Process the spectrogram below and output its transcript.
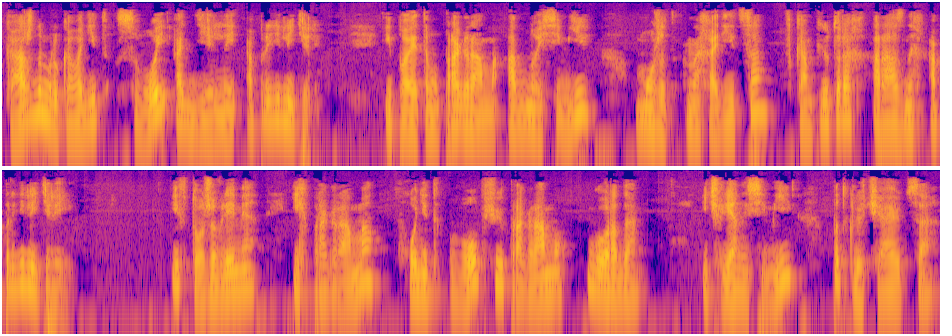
Каждым руководит свой отдельный определитель. И поэтому программа одной семьи может находиться в компьютерах разных определителей. И в то же время их программа входит в общую программу города, и члены семьи подключаются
